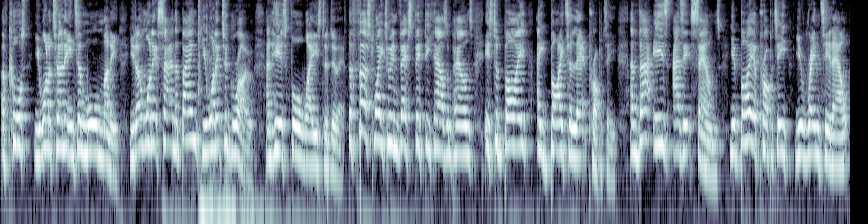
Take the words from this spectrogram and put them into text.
of course, you want to turn it into more money. You don't want it sat in the bank, you want it to grow. And here's four ways to do it. The first way to invest £50,000 is to buy a buy to let property. And that is as it sounds. You buy a property, you rent it out,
